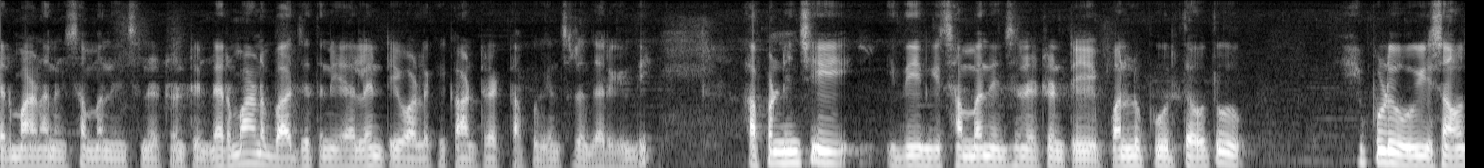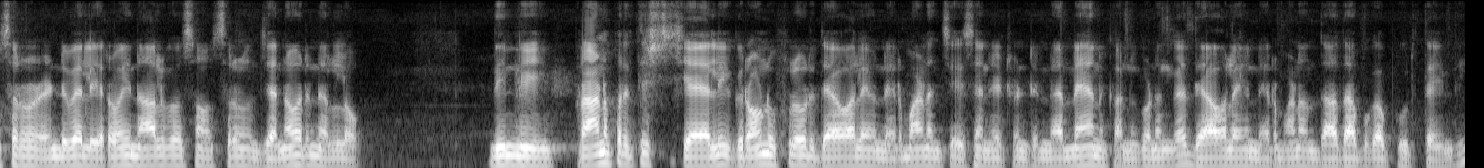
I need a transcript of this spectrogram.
నిర్మాణానికి సంబంధించినటువంటి నిర్మాణ బాధ్యతని ఎల్ఎన్టీ వాళ్ళకి కాంట్రాక్ట్ అప్పగించడం జరిగింది. అప్పటి నుంచి దీనికి సంబంధించినటువంటి పనులు పూర్తవుతూ ఇప్పుడు ఈ సంవత్సరం రెండు వేల ఇరవై నాలుగో సంవత్సరం జనవరి నెలలో దీన్ని ప్రాణప్రతిష్ఠ చేయాలి గ్రౌండ్ ఫ్లోర్ దేవాలయం నిర్మాణం చేసేటువంటి నిర్ణయానికి అనుగుణంగా దేవాలయం నిర్మాణం దాదాపుగా పూర్తయింది.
